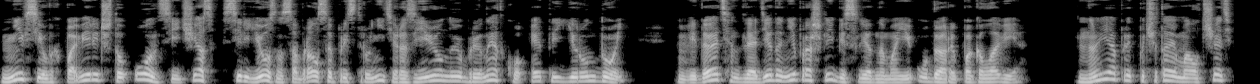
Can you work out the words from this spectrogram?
не в силах поверить, что он сейчас серьезно собрался приструнить разъяренную брюнетку этой ерундой. Видать, для деда не прошли бесследно мои удары по голове. Но я предпочитаю молчать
